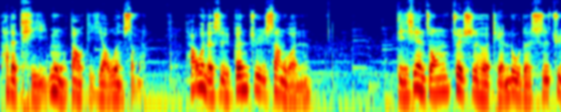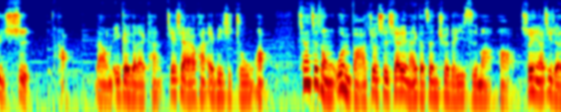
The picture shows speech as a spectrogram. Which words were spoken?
它的题目到底要问什么。他问的是根据上文底线中最适合填入的诗句是。好，来我们一个一个来看，接下来要看 A、B、C 猪啊。像这种问法，就是下列哪一个正确的意思嘛？啊、所以你要记得，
